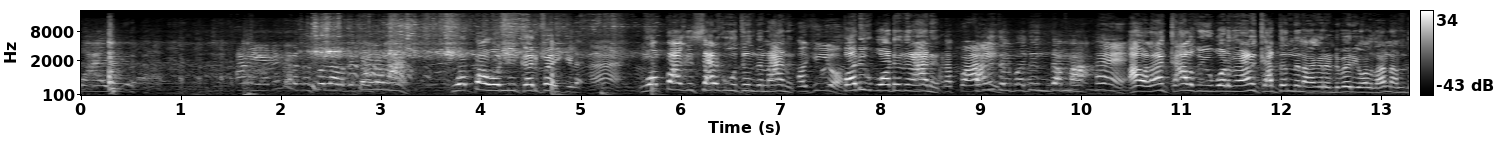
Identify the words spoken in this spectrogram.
வாய்க்குது. நாங்க என்ன நடந்தது சொல்ல அவர்கிட்ட சொல்றேனா உங்க அப்பா ஒன்னையும் கருப்பா வைக்கல ஆ. உங்க அப்பாவுக்கு சரக்கு ஊத்துனது நானு ஐயோ படுக்கு போட்டது நானு. பக்கத்துல பார்த்து இந்த அம்மா. அவளாம் காலை தூக்கி போட்டது நானு கத்துந்து நாங்க ரெண்டு பேரும் இவ்வளவுதான் நடந்தது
